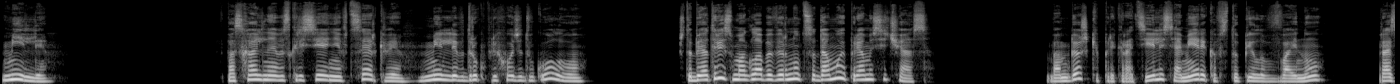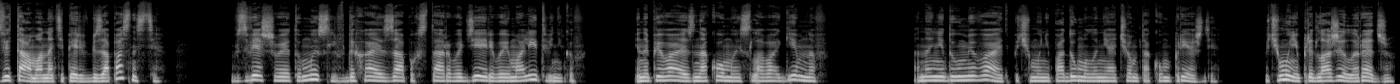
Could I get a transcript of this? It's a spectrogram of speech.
Милли. В пасхальное воскресенье в церкви Милли вдруг приходит в голову, что Беатрис могла бы вернуться домой прямо сейчас. Бомбежки прекратились, Америка вступила в войну. Разве там она теперь в безопасности? Взвешивая эту мысль, вдыхая запах старого дерева и молитвенников и напевая знакомые слова гимнов, она недоумевает, почему не подумала ни о чем таком прежде, почему не предложила Реджу.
